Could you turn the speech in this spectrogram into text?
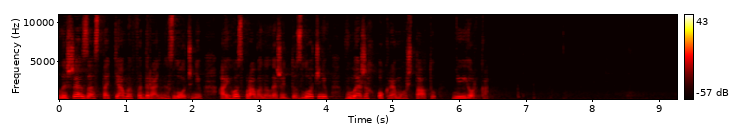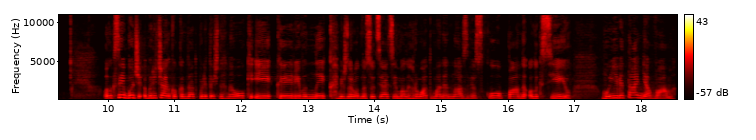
лише за статтями федеральних злочинів, а його справа належить до злочинів в межах окремого штату Нью-Йорка. Олексій Боріченко, кандидат політичних наук і керівник міжнародної асоціації малих громад. У мене на зв'язку. Пане Олексію, мої вітання вам.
